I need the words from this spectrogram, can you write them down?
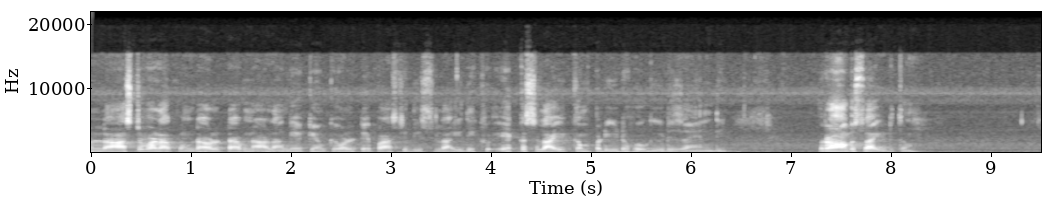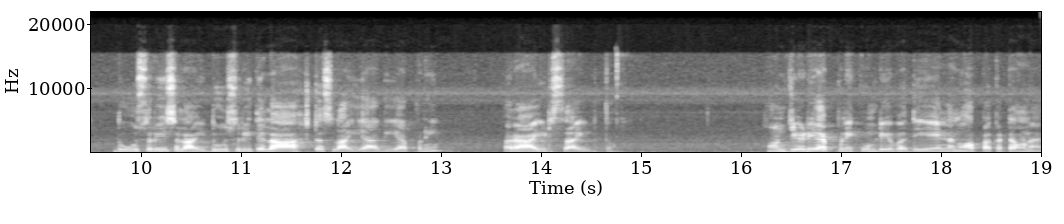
ਹੁਣ ਲਾਸਟ ਵਾਲਾ ਕੁੰਡਾ ਉਲਟਾ ਬਣਾ ਲਾਂਗੇ ਕਿਉਂਕਿ ਉਲਟੇ ਪਾਸੇ ਦੀ ਸਲਾਈ ਦੇਖੋ, ਇੱਕ ਸਲਾਈ ਕੰਪਲੀਟ ਹੋ ਗਈ ਡਿਜ਼ਾਈਨ ਦੀ ਰੋਂਗ ਸਾਈਡ ਤੋਂ। ਦੂਸਰੀ ਸਲਾਈ, ਦੂਸਰੀ ਤੇ ਲਾਸਟ ਸਲਾਈ ਆ ਗਈ ਆਪਣੀ ਰਾਈਟ ਸਾਈਡ ਤੋਂ। ਹੁਣ ਜਿਹੜੇ ਆਪਣੇ ਕੁੰਡੇ ਵਧੇ, ਇਹਨਾਂ ਨੂੰ ਆਪਾਂ ਘਟਾਉਣਾ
